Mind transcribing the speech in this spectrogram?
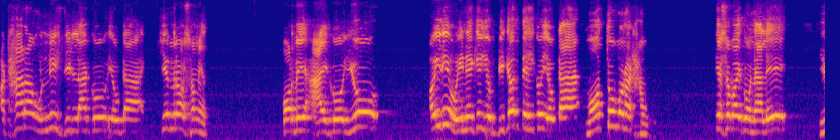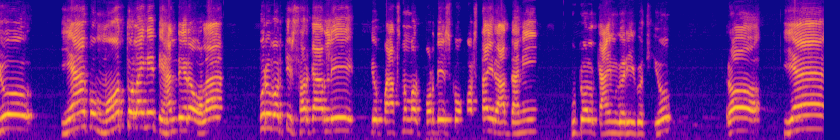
अठार उन्नाइस जिल्लाको एउटा केन्द्र समेत पर्दै आएको यो अहिले होइन कि यो विगतदेखिको एउटा महत्त्वपूर्ण ठाउँ त्यसो भएको हुनाले यो यहाँको महत्त्वलाई नै ध्यान दिएर होला पूर्ववर्ती सरकारले यो पाँच नम्बर प्रदेशको अस्थायी राजधानी बुटोल कायम गरिएको थियो र यहाँ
